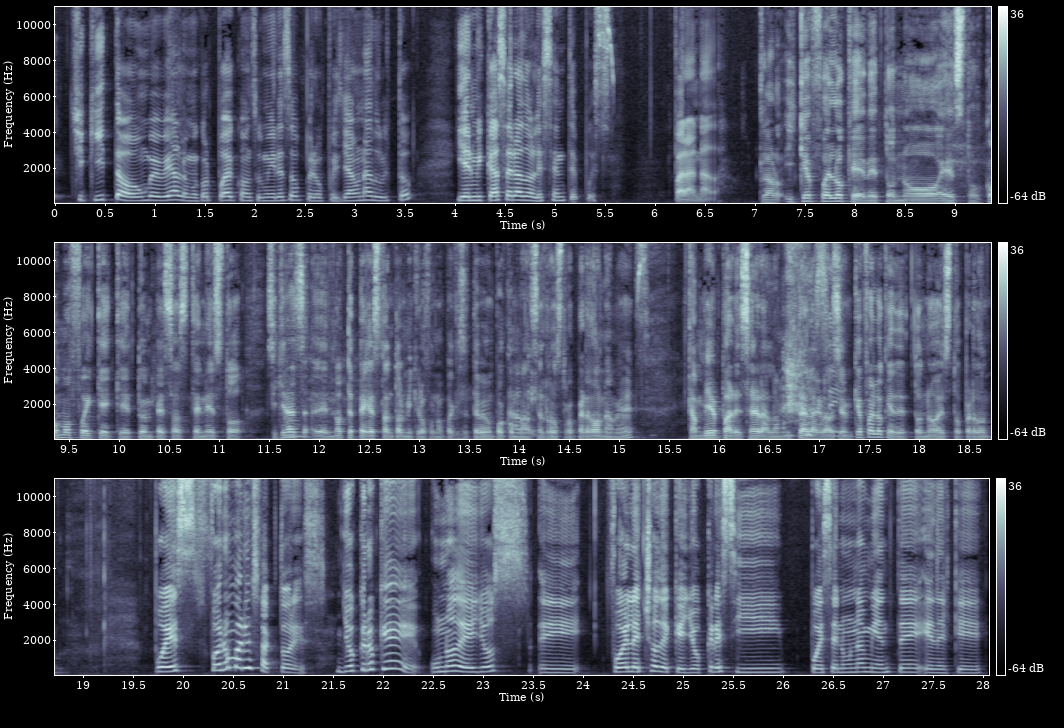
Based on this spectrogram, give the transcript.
chiquito o un bebé a lo mejor puede consumir eso, pero pues ya un adulto. Y en mi caso era adolescente, pues para nada. Claro, ¿y qué fue lo que detonó esto? ¿Cómo fue que, que tú empezaste en esto? Si quieres, eh, no te pegues tanto al micrófono para que se te vea un poco Ah, más el rostro, perdóname. ¿eh? Cambié de parecer a la mitad de la Sí. grabación. ¿Qué fue lo que detonó esto? Perdón. Pues fueron varios factores. Yo creo que uno de ellos eh, fue el hecho de que yo crecí pues en un ambiente en el que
